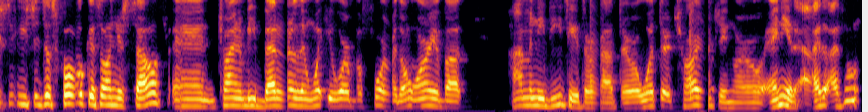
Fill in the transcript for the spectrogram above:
should, you should just focus on yourself and trying to be better than what you were before. Don't worry about how many DJs are out there or what they're charging or, or any of that. I, I don't.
